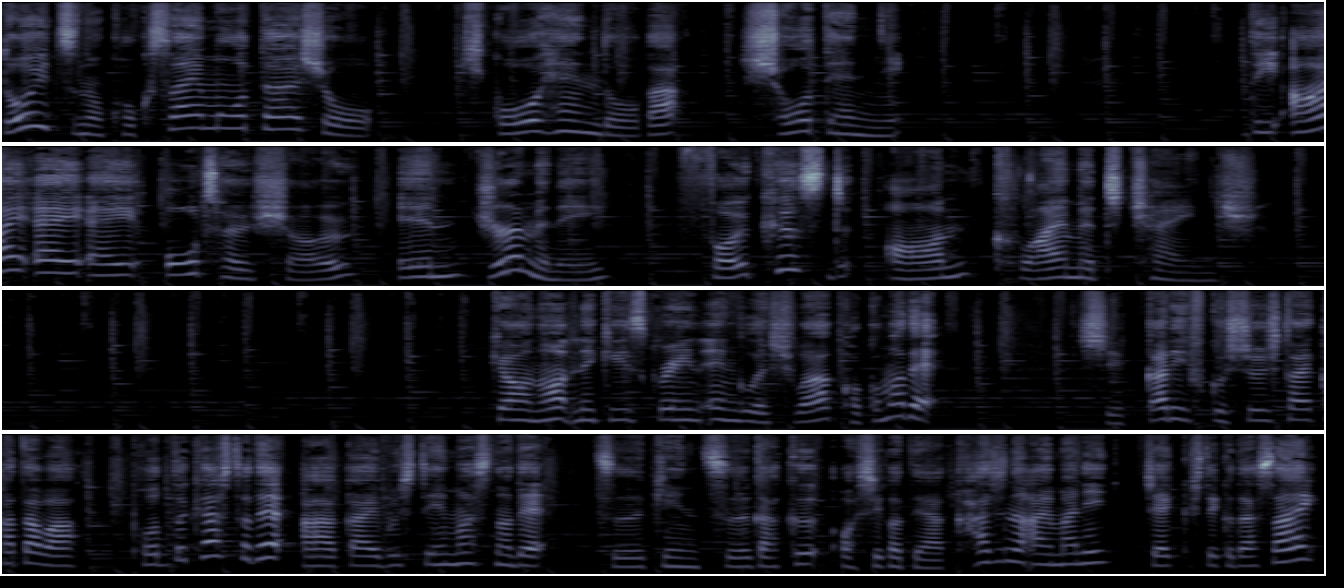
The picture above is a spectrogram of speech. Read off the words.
ドイツの国際モーターショー気候変動が焦点に。The IAA Auto Show in Germany focused on climate change. 今日の Nikki's Green English はここまで。しっかり復習したい方はポッドキャストでアーカイブしていますので通勤通学お仕事や家事の合間にチェックしてください。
